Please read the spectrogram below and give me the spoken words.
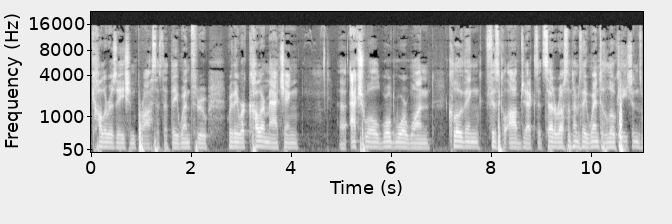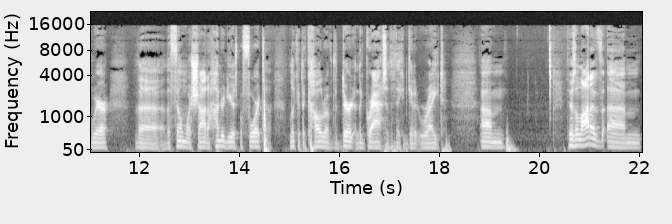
colorization process that they went through where they were color matching uh, actual World War One clothing, physical objects, etc. Sometimes they went to the locations where the the film was shot a hundred years before to look at the color of the dirt and the grass so that they could get it right. Um, there's a lot of um,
